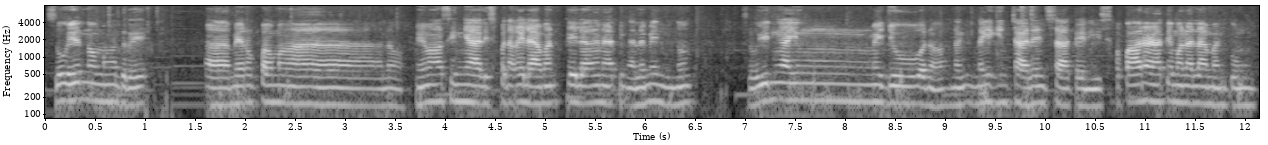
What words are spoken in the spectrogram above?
So yun no mga dre. Ah, meron pang mga ano, may mga sinyalis pa na kailangan kailangan nating alamin, no? So yun nga yung medyo ano, nag- nagiging challenge sa atin is paano natin malalaman kung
